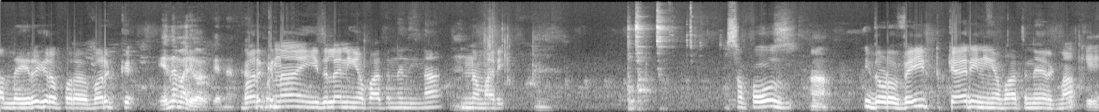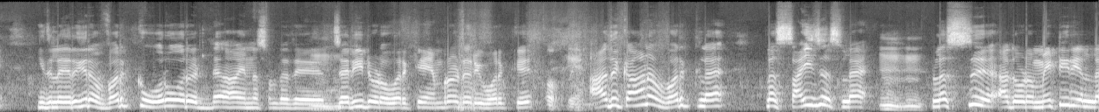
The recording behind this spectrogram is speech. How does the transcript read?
அதுல இருக்கிற போற ஒர்க் எந்த மாதிரி ஒர்க் என்ன? ஒர்க்னா இதுல நீங்க பார்த்துன்னு இருந்தீங்கன்னா இந்த மாதிரி. சப்போஸ் இதோட வெயிட் கேரி நீங்க பார்த்துன்னே இருக்கலாம். ஓகே இதுல இருக்கிற ஒர்க் ஒரு ஒரு என்ன சொல்றது? ஜரீடோட ஒர்க் எம்ப்ராய்டரி ஒர்க் ஓகே அதுக்கான ஒர்க்ல ப்ளஸ் சைஸஸ்ல ம் ம். ப்ளஸ் அதோட மெட்டீரியல்ல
